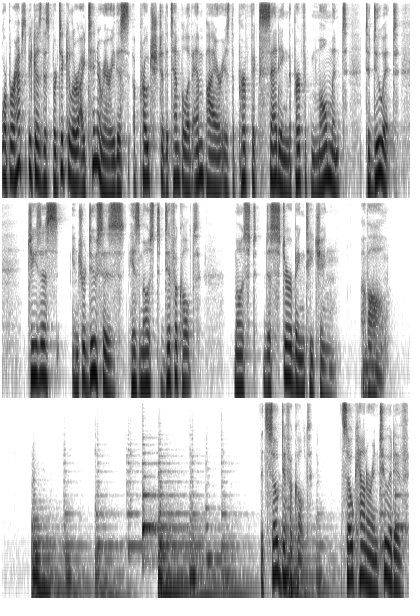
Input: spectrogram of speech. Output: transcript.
Or perhaps because this particular itinerary, this approach to the Temple of Empire, is the perfect setting, the perfect moment to do it. Jesus introduces his most difficult, most disturbing teaching of all. It's so difficult, so counterintuitive,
